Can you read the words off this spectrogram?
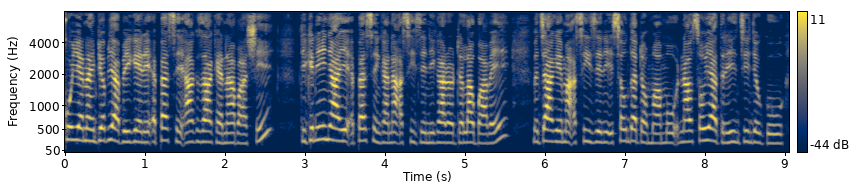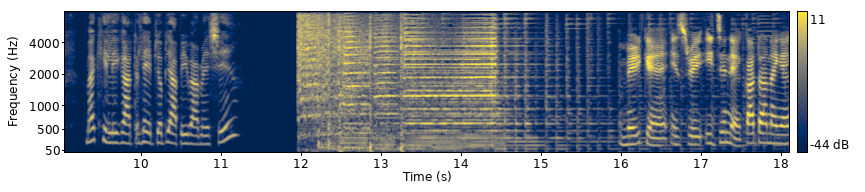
ကိုရန်နိုင်ပြောပြပေးခဲ့တဲ့ အပတ်စဉ်အားကစားကဏ္ဍပါရှင်ဒီကနေ့ညရဲ့အပတ်စဉ်ကဏ္ဍအစီအစဉ်တွေကတော့ဒီလောက်ပါပဲမကြခင်မှာအစီအစဉ်တွေအဆုံးသတ်တော့မှာမို့နောက်ဆုံးရသတင်းချင်းချုပ်ကိုမက်ခင်လေးကတလှည့်ပြောပြပေးပါမယ်ရှင်အမေရိကန်၊အစ္စရေး၊အီဂျစ်နဲ့ကာတာနိုင်ငံက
